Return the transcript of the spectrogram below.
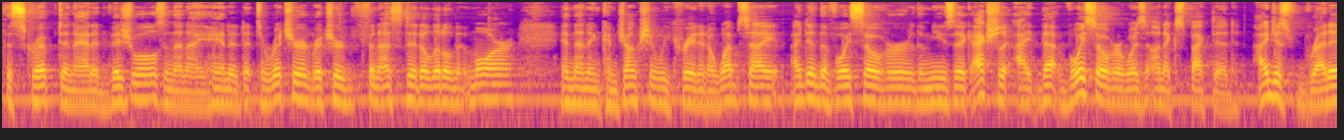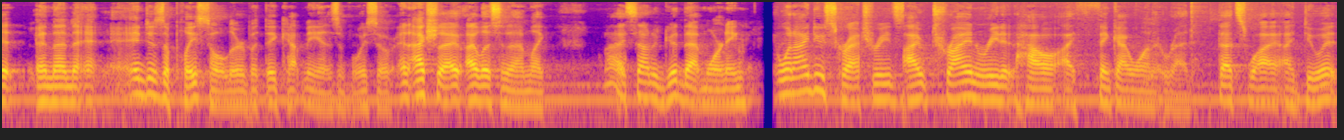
the script and added visuals, and then I handed it to Richard. Richard finessed it a little bit more, and then in conjunction we created a website. I did the voiceover, the music. Actually, I, that voiceover was unexpected. I just read it, and then it just a placeholder, but they kept me as a voiceover. And actually, I, I listened to it. I'm like I sounded good that morning. When I do scratch reads, I try and read it how I think I want it read. That's why I do it.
